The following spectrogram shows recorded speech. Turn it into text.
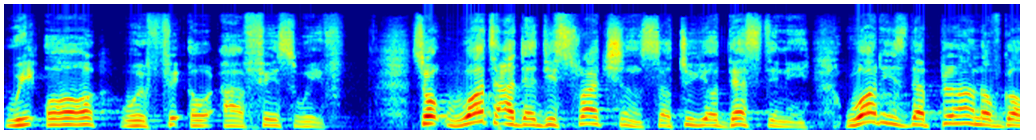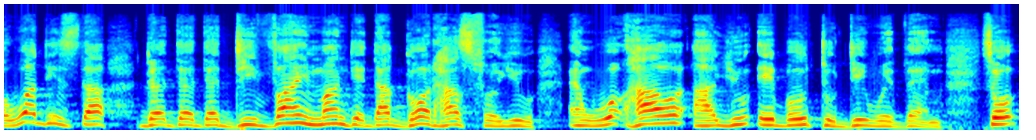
we all will fa- are faced with. So, what are the distractions to your destiny? What is the plan of God? What is the, the, the, the divine mandate that God has for you? And how are you able to deal with them? So,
